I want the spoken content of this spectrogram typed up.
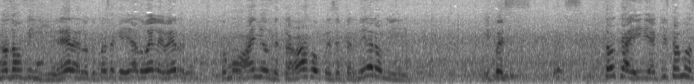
no son fingideras, lo que pasa es que ya duele ver cómo años de trabajo pues se perdieron y, y pues, pues toca y aquí estamos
